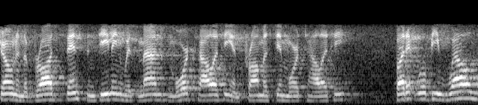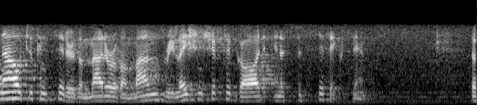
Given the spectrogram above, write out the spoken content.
shown in the broad sense in dealing with man's mortality and promised immortality, but it will be well now to consider the matter of a man's relationship to God in a specific sense. The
